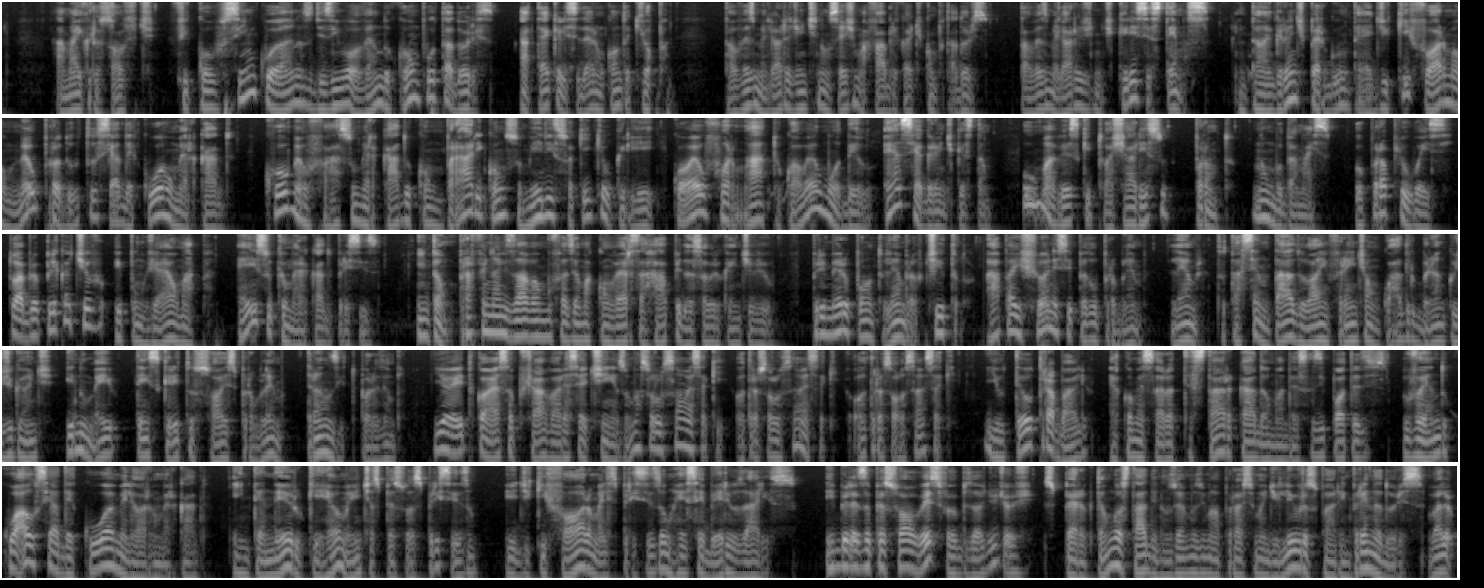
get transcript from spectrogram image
A Microsoft ficou cinco anos desenvolvendo computadores, até que eles se deram conta que, opa, talvez melhor a gente não seja uma fábrica de computadores, talvez melhor a gente crie sistemas. Então a grande pergunta é de que forma o meu produto se adequa ao mercado? Como eu faço o mercado comprar e consumir isso aqui que eu criei? Qual é o formato? Qual é o modelo? Essa é a grande questão. Uma vez que tu achar isso, pronto, não muda mais. O próprio Waze, tu abre o aplicativo e pum, já é o mapa. É isso que o mercado precisa. Então, para finalizar, vamos fazer uma conversa rápida sobre o que a gente viu. Primeiro ponto, lembra o título? Apaixone-se pelo problema. Lembra, tu tá sentado lá em frente a um quadro branco gigante e no meio tem escrito só esse problema, trânsito, por exemplo. E aí tu começa a puxar várias setinhas. Uma solução é essa aqui, outra solução é essa aqui, outra solução é essa aqui. E o teu trabalho é começar a testar cada uma dessas hipóteses, vendo qual se adequa melhor ao mercado. Entender o que realmente as pessoas precisam e de que forma eles precisam receber e usar isso. E beleza, pessoal, esse foi o episódio de hoje. Espero que tenham gostado e nos vemos em uma próxima de Livros para Empreendedores. Valeu!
